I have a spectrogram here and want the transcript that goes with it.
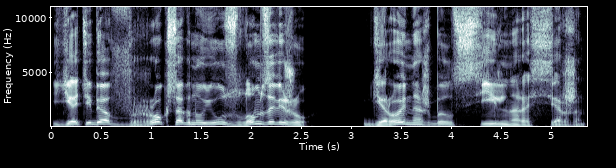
я тебя в рог согну и узлом завяжу». Герой наш был сильно рассержен.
